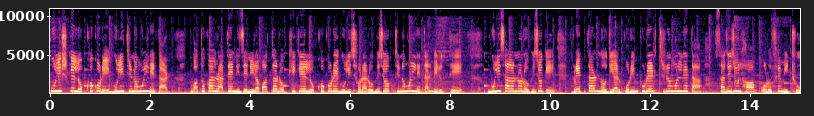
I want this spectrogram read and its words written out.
পুলিশকে লক্ষ্য করে গুলি তৃণমূল নেতার। গতকাল রাতে নিজের নিরাপত্তা রক্ষীকে লক্ষ্য করে গুলি ছোড়ার অভিযোগ তৃণমূল নেতার বিরুদ্ধে। গুলি চালানোর অভিযোগে গ্রেপ্তার নদিয়ার করিমপুরের তৃণমূল নেতা সাজিজুল হক ওরফে মিঠু।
